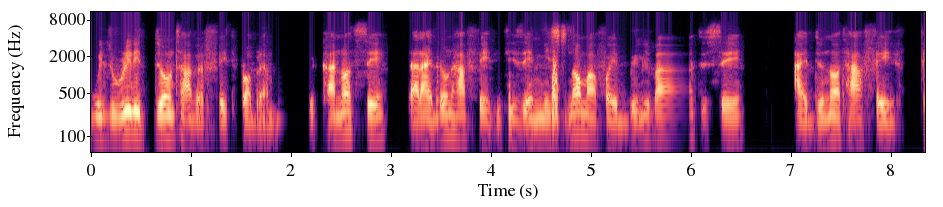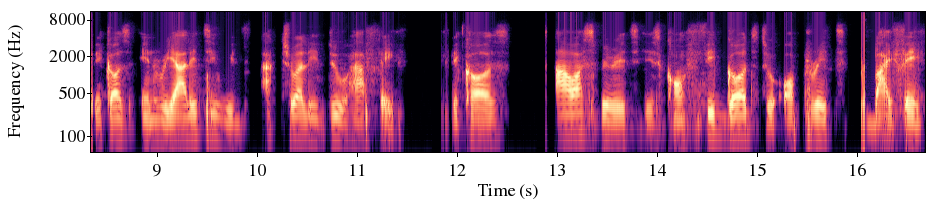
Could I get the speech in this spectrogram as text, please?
we really don't have a faith problem. We cannot say that I don't have faith. It is a misnomer for a believer to say, I do not have faith, because in reality, we actually do have faith, because our spirit is configured to operate by faith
